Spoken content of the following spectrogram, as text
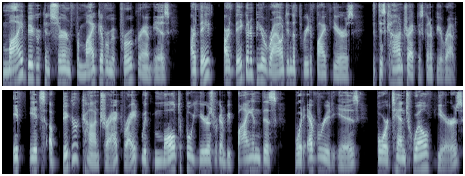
My bigger concern from my government program is are they are they going to be around in the 3 to 5 years that this contract is going to be around? If it's a bigger contract, right, with multiple years, we're going to be buying this whatever it is for 10, 12 years,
